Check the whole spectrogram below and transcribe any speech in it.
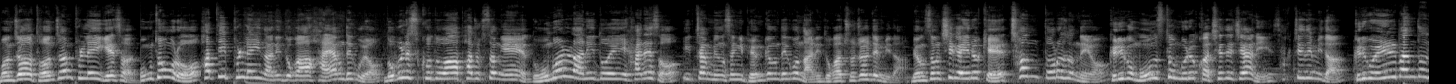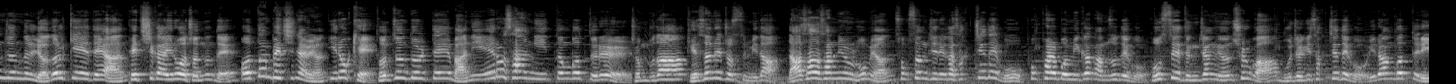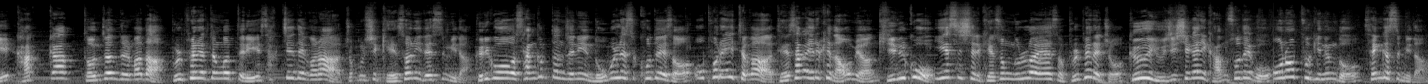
먼저 던전 플레이 개선. 공통으로 파티 플레이 난이도가 하향되고요. 노블레스 코드와 파죽성의 노멀 난이도에 한해서 입장 명성이 변경되고 난이도가 조절됩니다. 명성치가 이렇게 천 떨어졌네요. 그리고 몬스터 무력화 최대 제한이 삭제됩니다. 그리고 일반 던전들 8개에 대한 배치가 이루어졌는데 어떤 배치냐면 이렇게 던전 돌 때 많이 애로사항이 있던 것들을 전부 다 개선해줬습니다. 나사와 삼림을 보면 속성 지뢰가 삭제되고 폭발 범위가 감소되고 보스의 등장 연출과 무적이 삭제되고 이러한 것들이 각각 던전들 마다 불편했던 것들이 삭제되거나 조금씩 개선이 됐습니다. 그리고 상급 던전인 노블레스 코드에서 오퍼레이터가 대사가 이렇게 나오면 길고 ESC를 계속 눌러야 해서 불편했죠. 그 유지 시간이 감소되고 온오프 기능도 생겼습니다.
